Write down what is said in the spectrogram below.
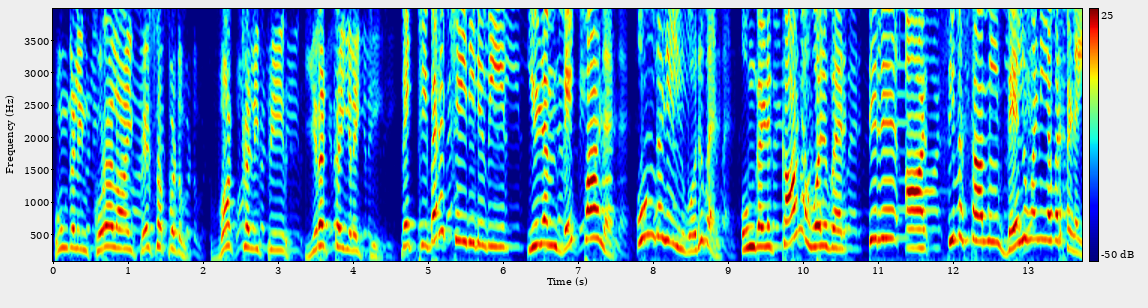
உங்களின் குரலாய் பேசப்படும் வாக்களிப்பீர் இரட்டை இலைக்கு. வெற்றி பெறச் செய்திடுவீர் இளம் வேட்பாளர் உங்களில் ஒருவர். உங்களுக்கான ஒருவர் திரு ஆர். சிவசாமி வேலுமணி அவர்களை.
